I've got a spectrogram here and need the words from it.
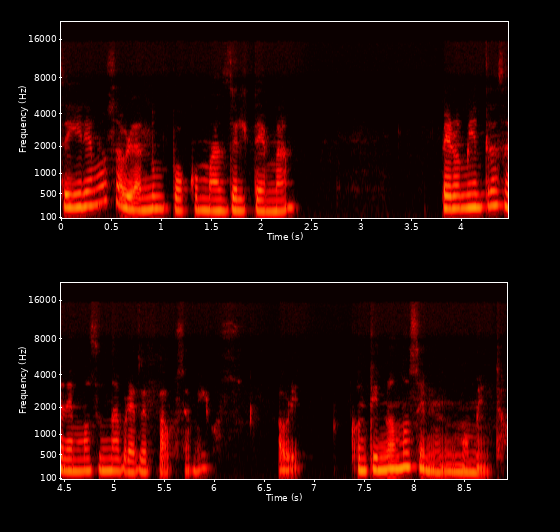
Seguiremos hablando un poco más del tema, pero mientras haremos una breve pausa, amigos. Ahorita continuamos en un momento.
